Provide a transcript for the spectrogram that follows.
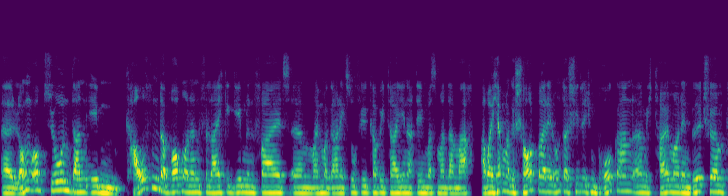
äh, Long-Optionen dann eben kaufen. Da braucht man dann vielleicht gegebenenfalls äh, manchmal gar nicht so viel Kapital, je nachdem, was man da macht. Aber ich habe mal geschaut bei den unterschiedlichen Brokern. Ähm, ich teile mal den Bildschirm,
